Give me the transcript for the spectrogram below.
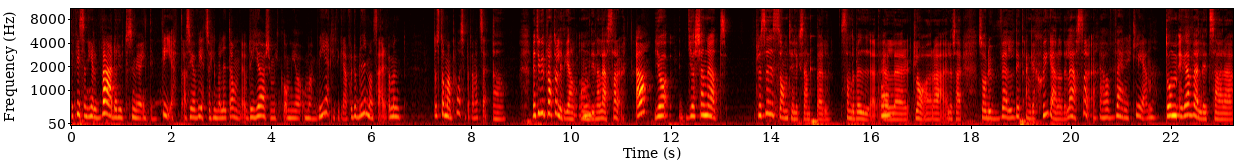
det finns en hel värld där ute som jag inte vet. Alltså jag vet så himla lite om det. Och det gör så mycket om, jag, om man vet lite grann. För då blir man så här, ja men... Då står man på sig på ett annat sätt. Ja. Men jag tycker vi pratar lite grann om dina läsare. Ja, Jag, jag känner att precis som till exempel Sandra Beijer eller Klara eller så här, så har du väldigt engagerade läsare. ja verkligen. De är väldigt så här.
